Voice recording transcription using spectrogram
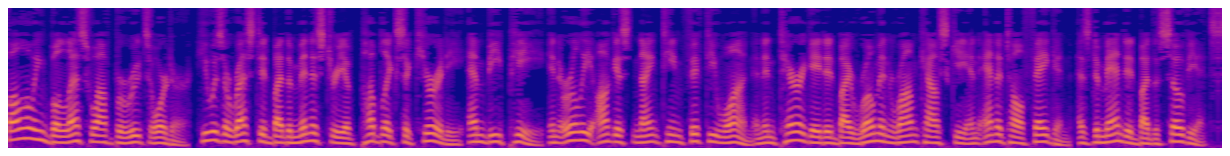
Following Bolesław Bierut's order, he was arrested by the Ministry of Public Security MBP in early August 1951 and interrogated by Roman Romkowski and Anatol Fejgin, as demanded by the Soviets.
